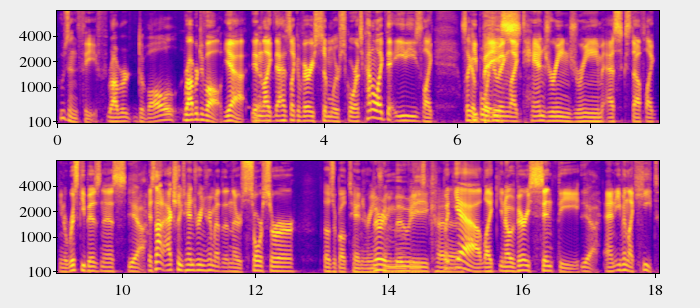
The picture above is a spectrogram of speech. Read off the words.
who's in Thief? Robert Duvall. Robert Duvall, yeah, and like that has like a very similar score. It's kind of like the '80s, like It's like people were doing like Tangerine Dream esque stuff, like you know, Risky Business. Yeah. it's not actually Tangerine Dream, but then there's Sorcerer. Those are both Tangerine Very Dream moody, movies. kinda- but yeah, like you know, very synthy. Yeah. and even like Heat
